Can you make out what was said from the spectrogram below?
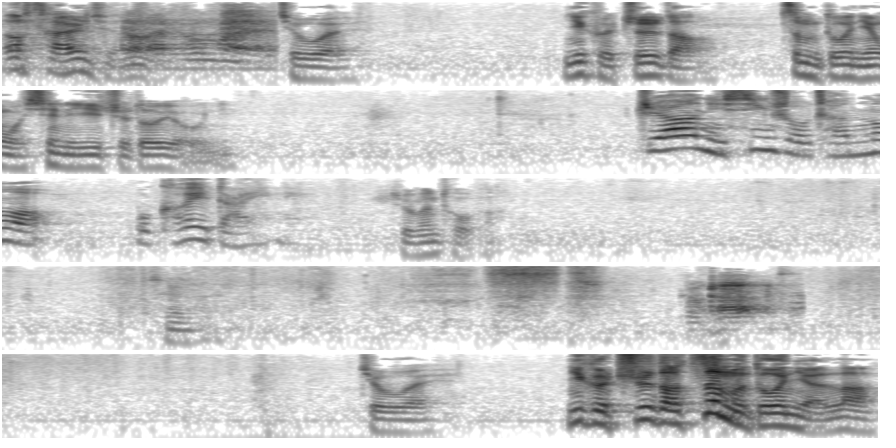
哦，踩人裙子了。九尾，你可知道，这么多年我心里一直都有你。只要你信守承诺，我可以答应你。这根头发，伸来。九伟，你可知道这么多年了，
